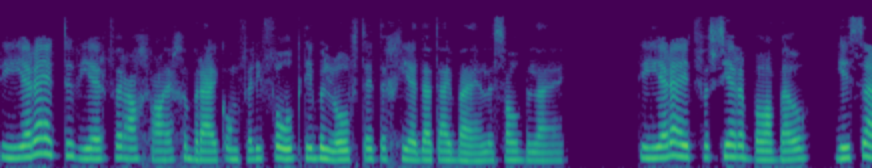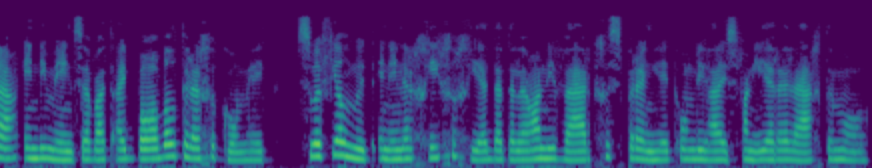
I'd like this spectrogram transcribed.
Die Heere het toe weer vir Achai gebruik om vir die volk die belofte te gee dat hij bij hulle sal bly. Die Heere het vir Sere Babel, Jesa en die mensen wat uit Babel teruggekomen het, soveel moed en energie gegee dat hulle aan die werk gespring het om die huis van Heere recht te maak.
